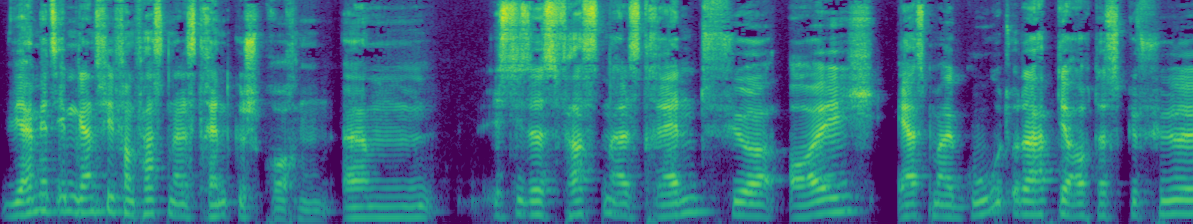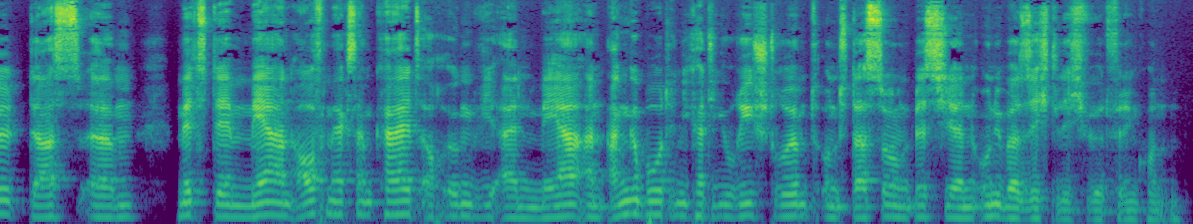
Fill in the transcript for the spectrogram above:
wir haben jetzt eben ganz viel von Fasten als Trend gesprochen. Ähm, ist dieses Fasten als Trend für euch erstmal gut oder habt ihr auch das Gefühl, dass ähm, mit dem Mehr an Aufmerksamkeit auch irgendwie ein Mehr an Angebot in die Kategorie strömt und das so ein bisschen unübersichtlich wird für den Kunden?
